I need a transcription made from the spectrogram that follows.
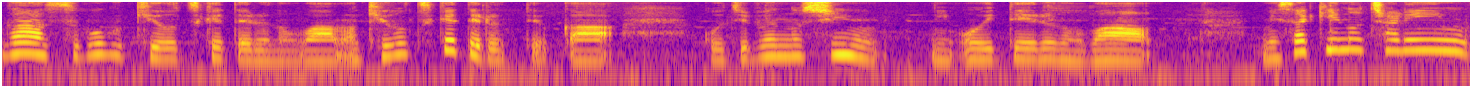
がすごく気をつけてるのは、まあ、気をつけてるっていうかこう自分の芯に置いているのは目先のチャリンっ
